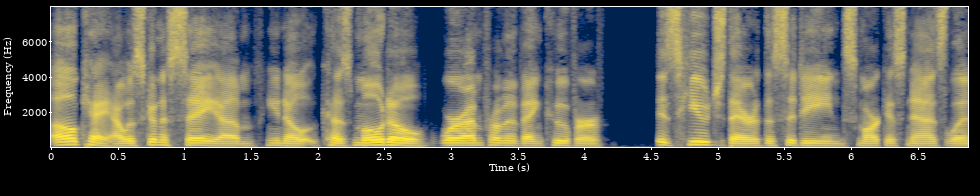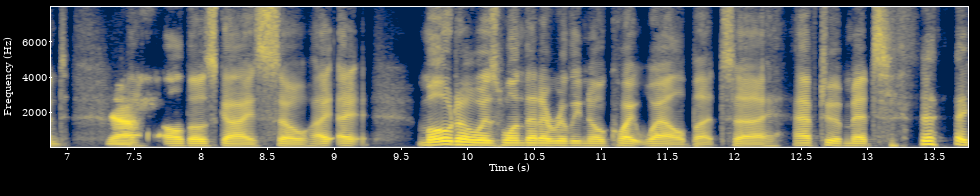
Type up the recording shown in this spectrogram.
Okay, I was gonna say, um, you know, because Modo, where I'm from in Vancouver, is huge there. The Sedins, Marcus Naslund, yeah, uh, all those guys. So I, I Modo is one that I really know quite well, but uh, I have to admit, I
